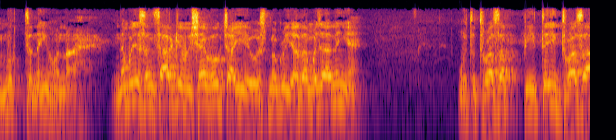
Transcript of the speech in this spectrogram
मुक्त नहीं होना है। न मुझे संसार के विषय भोग चाहिए, उसमें कोई ज़्यादा मज़ा नहीं है। वो तो थोड़ा सा पीते ही थोड़ा सा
